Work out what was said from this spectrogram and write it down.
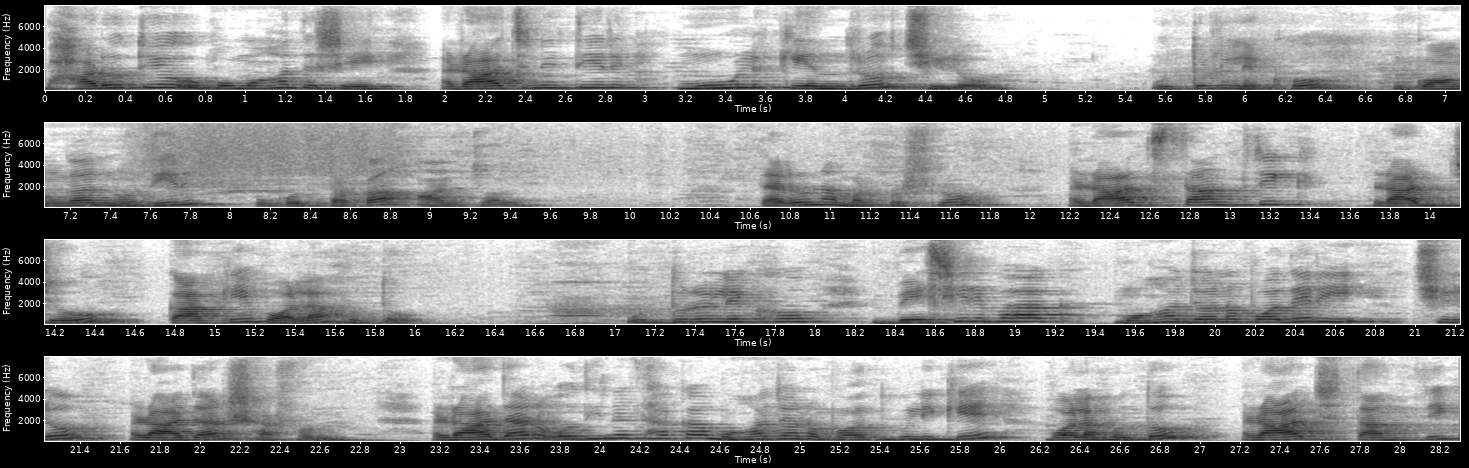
ভারতীয় উপমহাদেশে রাজনীতির মূল কেন্দ্র ছিল? উত্তরে লেখো, গঙ্গা নদীর উপত্যকা অঞ্চল। তেরো নম্বর প্রশ্ন, রাজতান্ত্রিক রাজ্য কাকে বলা হতো? উত্তরে লেখো বেশিরভাগ মহাজনপদেরই ছিল রাজার শাসন। রাজার অধীনে থাকা মহাজনপদগুলিকে বলা হতো রাজতান্ত্রিক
